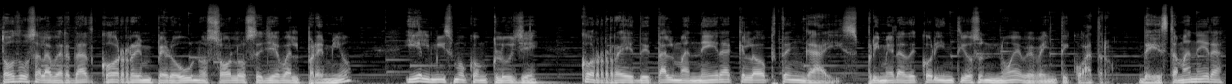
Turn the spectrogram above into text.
todos a la verdad corren, pero uno solo se lleva el premio? Y él mismo concluye, corred de tal manera que lo obtengáis. Primera de Corintios 9:24. De esta manera,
